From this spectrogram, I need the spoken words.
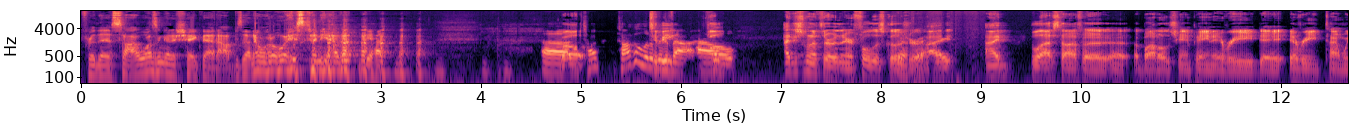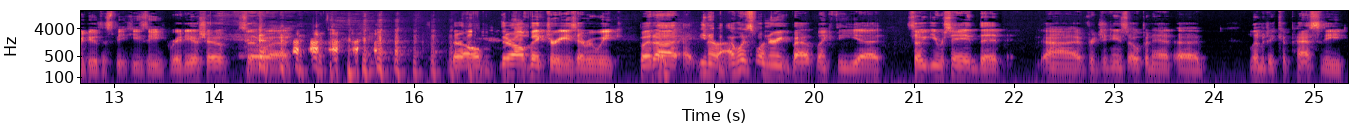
for this. So I wasn't going to shake that up because I don't want to waste any of it. yeah. Uh, well, talk, talk, a little bit be, about how. Full, I just want to throw in there full disclosure. I I blast off a, a, bottle of champagne every day, every time we do the Speakeasy radio show. So uh, they're all they're all victories every week. But uh, you know, I was wondering about like the. Uh, so you were saying that uh, Virginia's open at a limited capacity.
